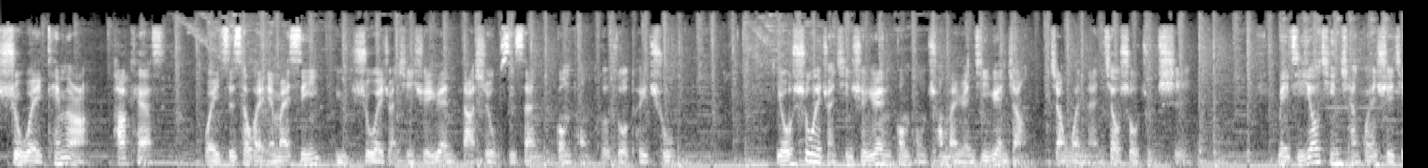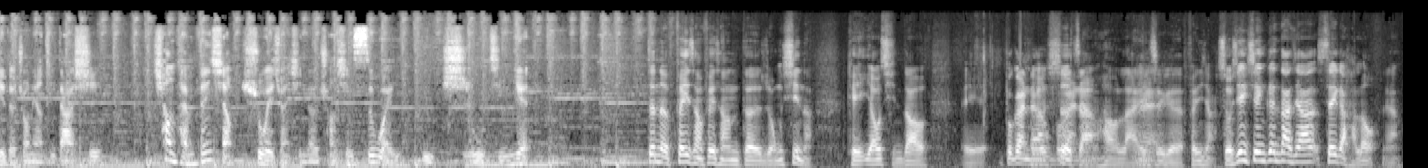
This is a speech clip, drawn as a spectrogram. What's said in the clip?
数位 Camera Podcast 为资策会 MIC 与数位转型学院大师五四三共同合作推出，由数位转型学院共同创办人暨院长张文南教授主持，每集邀请产官学界的重量级大师，畅谈分享数位转型的创新思维与实务经验。真的非常非常的荣幸啊，可以邀请到诶不敢当社长哈来这个分享。首先先跟大家 say 个 hello，这样。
